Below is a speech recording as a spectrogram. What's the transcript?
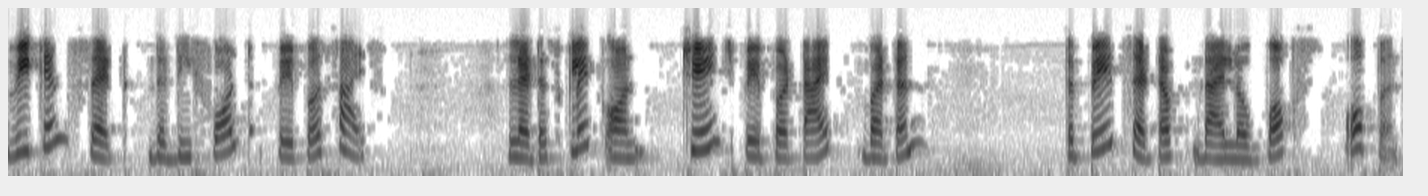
we can set the default paper size. Let us click on Change Paper Type button. The Page Setup dialog box opens.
